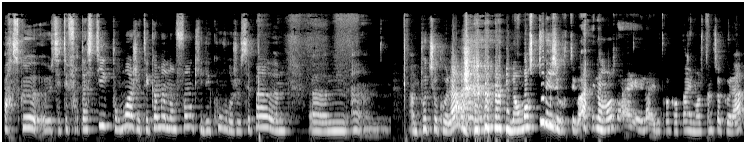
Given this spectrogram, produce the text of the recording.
parce que euh, c'était fantastique pour moi. J'étais comme un enfant qui découvre, je sais pas, euh, euh, un pot de chocolat, il en mange tous les jours, tu vois, il en mange, et là, il est trop content, il mange plein de chocolat.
